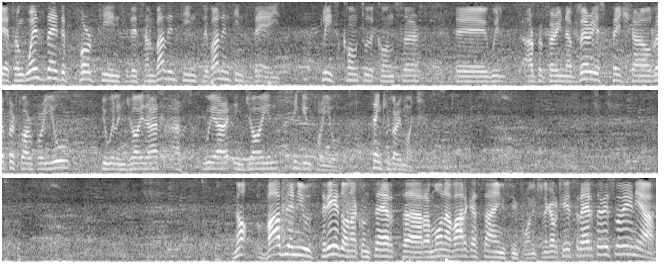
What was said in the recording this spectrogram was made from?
Yes, on Wednesday the 14th, the St. Valentine's, the Valentine's Days, please come to the concert. Uh, we are preparing a very special repertoire for you. You will enjoy that as we are enjoying singing for you. Thank you very much. No, vabljeni v sredo na koncert Ramona Vargasa in Simfoničnega orkestra RTV Slovenija.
